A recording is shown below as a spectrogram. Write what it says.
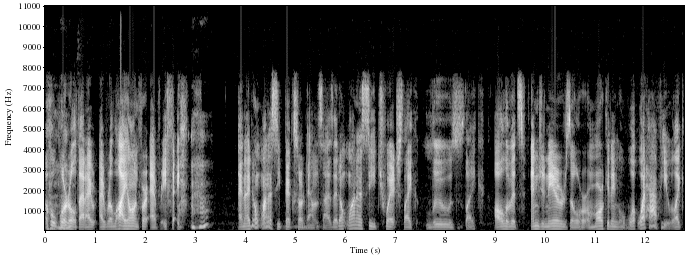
of a mm-hmm. world that I, I rely on for everything. Mm-hmm. And i don't want to see pixar downsize. I don't want to see twitch like lose like all of its engineers or, or marketing or what what have you. Like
